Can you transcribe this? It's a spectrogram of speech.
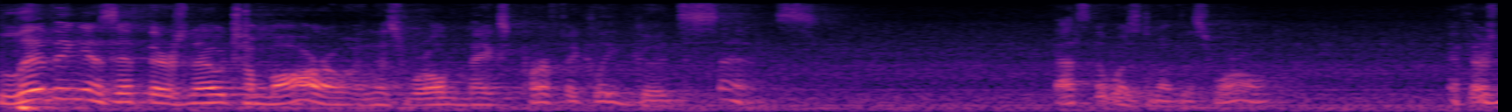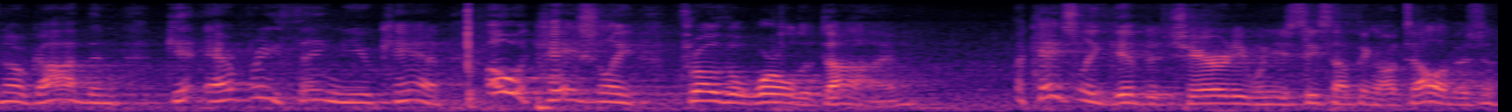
living as if there's no tomorrow in this world makes perfectly good sense. That's the wisdom of this world. If there's no God, then get everything you can. Oh, occasionally throw the world a dime Occasionally give to charity when you see something on television,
